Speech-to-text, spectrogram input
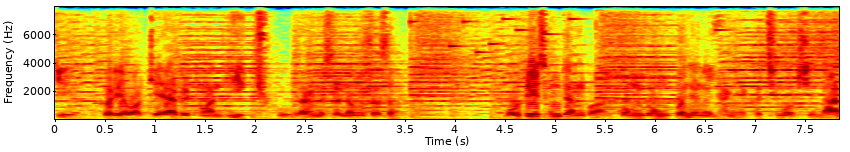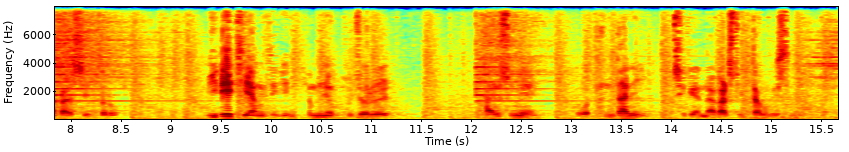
목적이 거래와 계약을 통한 이익 추구라는 것을 넘어서서 모두의 성장과 공동 번영을 향해 거침없이 나아갈 수 있도록 미래지향적인 협력 구조를 단숨에 또 단단히 구축해 나갈 수 있다고 믿습니다.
